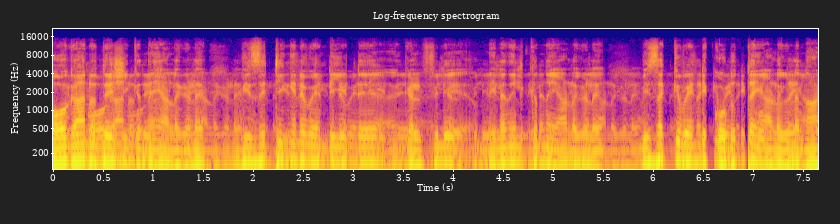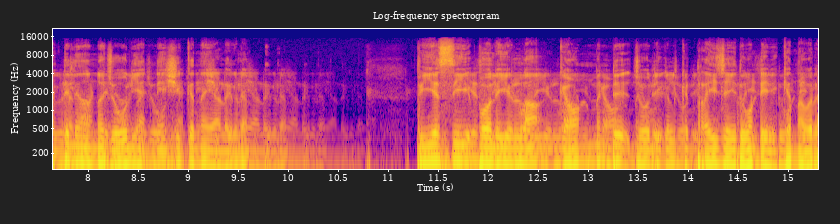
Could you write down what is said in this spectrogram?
പോകാൻ ഉദ്ദേശിക്കുന്ന ആളുകൾ വിസിറ്റിങ്ങിന് വേണ്ടിയിട്ട് ഗൾഫിൽ നിലനിൽക്കുന്ന ആളുകൾ വിസയ്ക്ക് വേണ്ടി കൊടുത്ത ആളുകളെ നാട്ടിൽ നിന്ന് ജോലി അന്വേഷിക്കുന്ന ആളുകൾ പി എസ് സി പോലെയുള്ള ഗവൺമെന്റ് ജോലികൾക്ക് ട്രൈ ചെയ്തുകൊണ്ടിരിക്കുന്നവർ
